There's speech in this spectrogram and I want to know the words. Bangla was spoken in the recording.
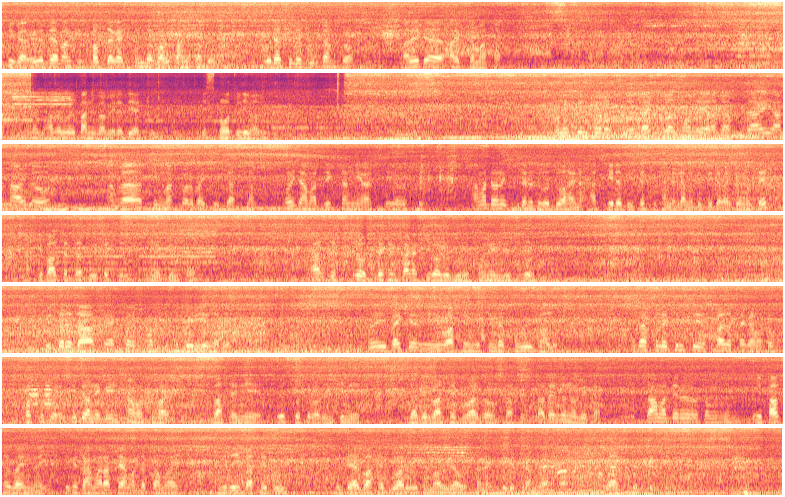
স্পিকার এটাতে আবার কি সব জায়গায় সুন্দরভাবে পানি পাবে। এটা ছিল দুর্দান্ত, আর এটা আরেকটা মাথা। মানে ভালোভাবে পানি পাবে এটা দিয়ে আর কি স্মুথলি ভাবে। অনেকদিন পর আসলে বাইক চলার মজাই আলাদা। প্রায় আর না হইলেও আমরা তিন মাস পর বাইক ধুইতে আসলাম। ওই যে আমার রিক্সার নিয়ে আসছি, অবশ্যই। আমাদের অনেক দূর ধোয়া হয় না, আজকে এটা দুইটাছি ফাইনালি আমাদের দুইটা বাইকের মধ্যে। আজকে পালসারটা দুইটাছি অনেকদিন পর। আর যে স্রোত, দেখেন টাকা কীভাবে ঘুরে মানে যে স্রোত। ভিতরে যা আছে একবারে সব কিছু বেরিয়ে যাবে। তো এই বাইকের এই ওয়াশিং মেশিনটা খুবই ভালো। এটা আসলে কিনতে ছয় হাজার টাকার মতো খরচ করে। যদি অনেকেই সামর্থ্য হয় বাসায় নিয়ে ইউজ করতে পারবেন কিনে, যাদের বাসায় ধোয়ার ব্যবস্থা আছে, তাদের জন্য বেটার তো আমাদের ওরকম এই পালসার বাইক নাই। ঠিক আছে, আমার আছে আমারটা তো আমরা নিজেই বাসায় ধুই। কিন্তু আর বাসায় ধোয়ার ওরকমভাবে ব্যবস্থা নেই। সেক্ষেত্রে আমরা ওয়াশ করতেছি।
